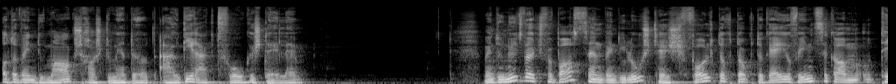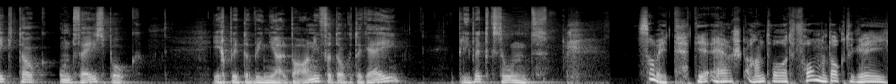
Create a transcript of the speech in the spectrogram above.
oder wenn du magst, kannst du mir dort auch direkt Fragen stellen. Wenn du nichts verpassen willst wenn du Lust hast, folg doch Dr. Gay auf Instagram, TikTok und Facebook. Ich bin der Vinny Albani von Dr. Gay. Bleibt gesund. Somit die erste Antwort vom Dr. Gay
